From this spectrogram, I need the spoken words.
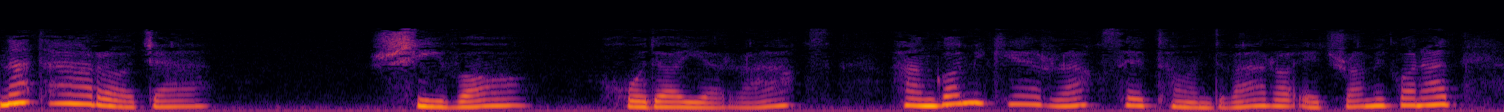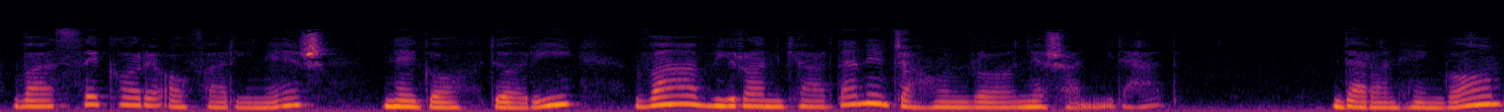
نتا راجه شیوا خدای رقص هنگامی که رقص تاندور را اجرا می کند و سه کار آفرینش نگاهداری و ویران کردن جهان را نشان می دهد. در آن هنگام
